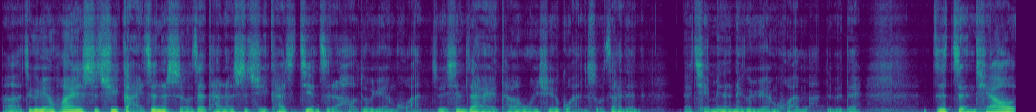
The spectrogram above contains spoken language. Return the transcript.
啊，这个圆环也市区改正的时候，在台南市区开始建制了好多圆环，就是现在台湾文学馆所在的呃前面的那个圆环嘛，对不对？这整条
